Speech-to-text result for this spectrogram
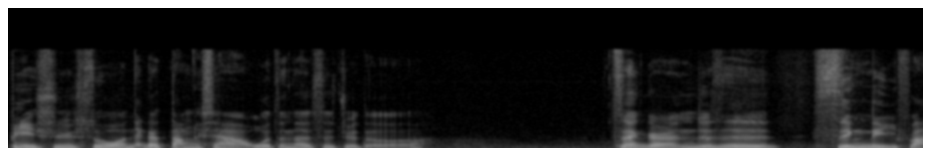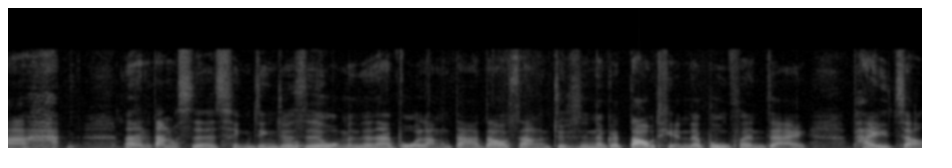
必须说，那个当下我真的是觉得，整个人就是心里发寒。但当时的情境就是，我们正在博朗大道上，就是那个稻田的部分在拍照。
